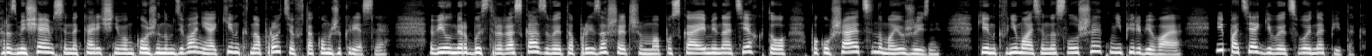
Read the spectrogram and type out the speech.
размещаемся на коричневом кожаном диване, а Кинг напротив в таком же кресле. Вилмер быстро рассказывает о произошедшем, опуская имена тех, кто покушается на мою жизнь. Кинг внимательно слушает, не перебивая, и подтягивает свой напиток.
